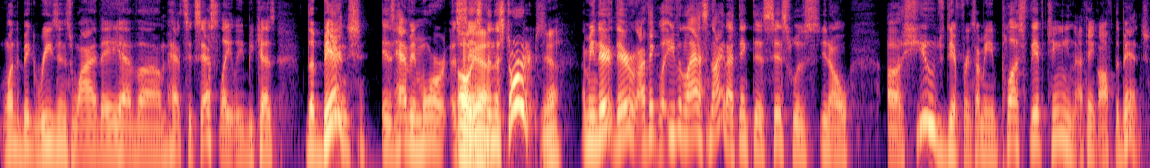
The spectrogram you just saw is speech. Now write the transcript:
one of the big reasons why they have um, had success lately because the bench is having more assists Oh, yeah. than the starters. Yeah. I mean, they're they're. I think even last night, I think the assist was you know a huge difference. I mean, plus fifteen, I think, off the bench.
